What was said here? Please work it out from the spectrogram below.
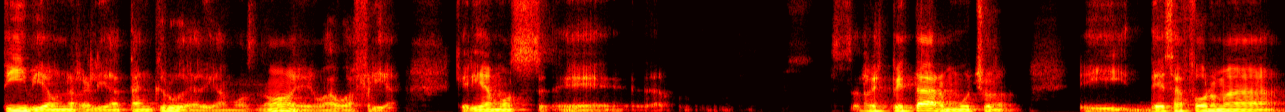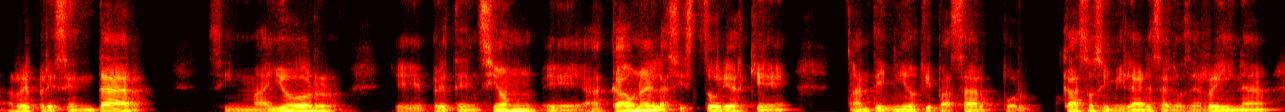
tibia, una realidad tan cruda, digamos, ¿no? Eh, o agua fría. Queríamos eh, respetar mucho y de esa forma representar sin mayor eh, pretensión a cada una de las historias que han tenido que pasar por casos similares a los de Reina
